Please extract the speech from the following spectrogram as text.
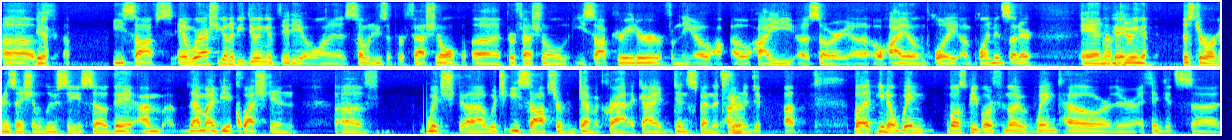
of yeah. ESOPs, and we're actually going to be doing a video on a, someone who's a professional, uh, professional ESOP creator from the Ohio, uh, sorry, uh, Ohio Employment Center, and okay. I'm doing that sister organization Lucy. So they, I'm that might be a question of which uh, which ESOPs are democratic. I didn't spend the time sure. to do up, but you know, when most people are familiar with WinCo, or they're, I think it's uh,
